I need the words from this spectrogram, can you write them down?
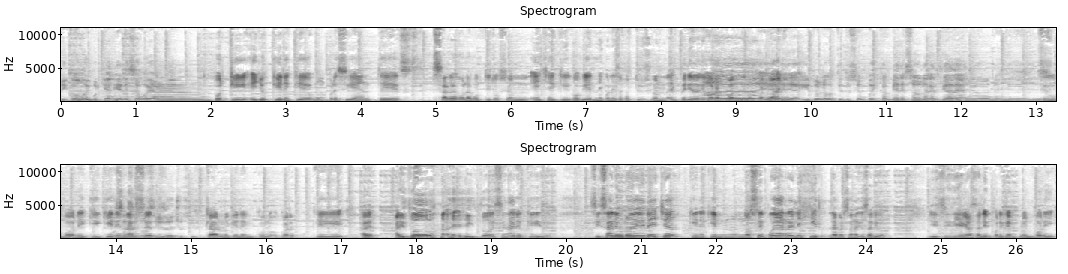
¿Y cómo? ¿Y por qué harían esa weá? Porque ellos quieren que un presidente salga con la constitución hecha y que gobierne con esa constitución el periodo que corresponde, los cuatro ya, años. ya. ¿Y tú en la constitución podéis cambiar eso la cantidad de años? Se supone que quieren O sea, no, hacer... Sí, de hecho sí. Claro, lo quieren colocar que... A ver, hay dos, hay dos escenarios que dicen. Si sale uno de derecha, quiere que no, no se pueda reelegir la persona que salió. Y si llega a salir, por ejemplo, el Boris,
